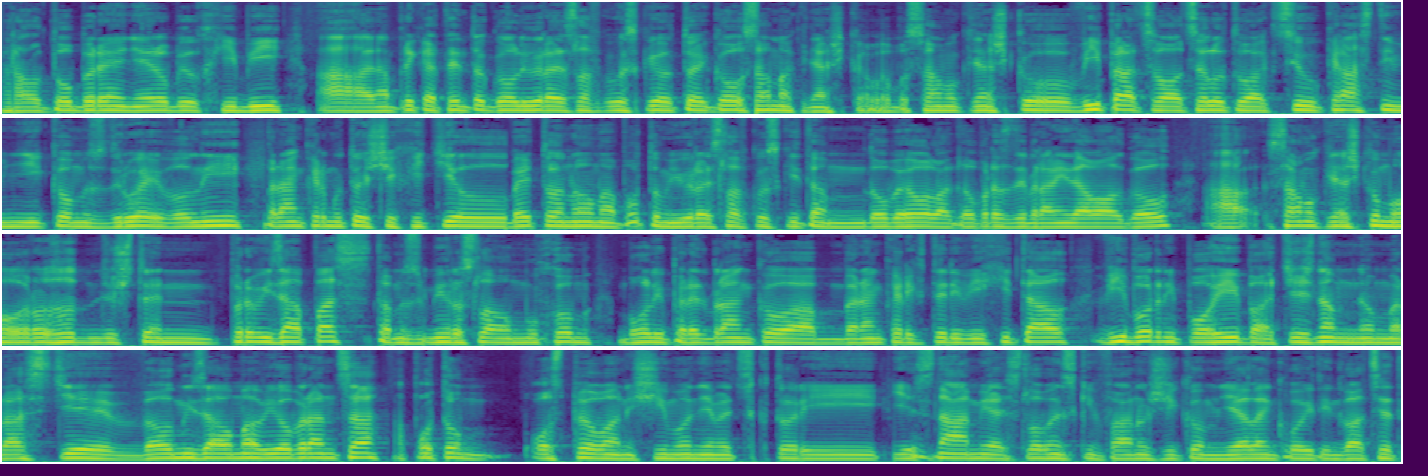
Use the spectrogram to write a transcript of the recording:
hral dobre, nerobil chyby a napríklad tento gól Juraja Slavkovského to je gól sama Kňažka, lebo samo Kňažko vypracoval celú tú akciu krásnym vníkom z druhej vlny. Branker mu to ešte chytil betónom a potom Juraj Slavkovský tam dobehol a do prázdnej brany dával gol. A Samokňažko mohol rozhodnúť už ten prvý zápas, tam s Miroslavom Muchom boli pred brankou a brankar ich vtedy vychytal. Výborný pohyb a tiež nám ňom rastie veľmi zaujímavý obranca. A potom ospevovaný Šimon Nemec, ktorý je známy aj slovenským fanúšikom nielen kvôli tým 20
